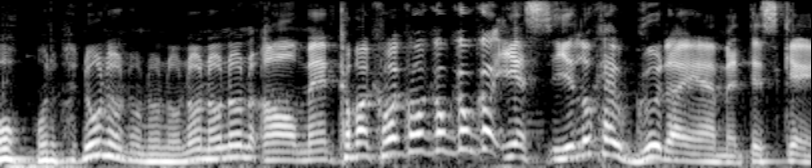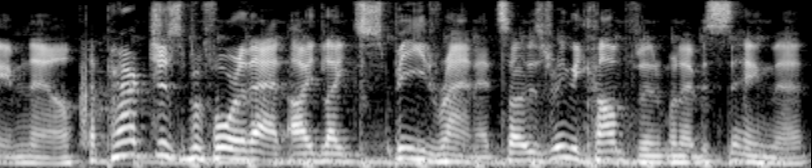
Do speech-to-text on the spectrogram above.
Oh, oh, no, no, no, no, no, no, no, no, no. Oh, man. Come on, come on, come on, go, go, go. Yes, you look how good I am at this game now. The part just before that, I like speed ran it. So I was really confident when I was saying that.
